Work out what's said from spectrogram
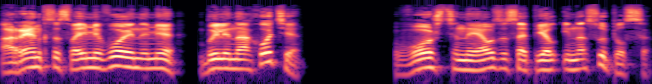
А Рэнк со своими воинами были на охоте? Вождь Нео засопел и насупился.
